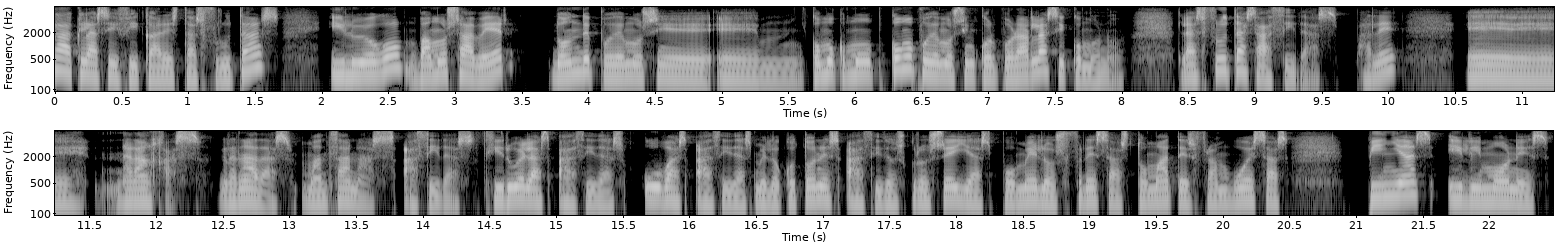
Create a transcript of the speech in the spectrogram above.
a clasificar estas frutas y luego vamos a ver dónde podemos, eh, em, cómo, cómo, podemos incorporarlas y cómo no. Las frutas ácidas, ¿vale? Eh, naranjas, granadas, manzanas ácidas, ciruelas ácidas, uvas ácidas, melocotones ácidos, grosellas, pomelos, fresas, tomates, frambuesas, piñas y limones.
